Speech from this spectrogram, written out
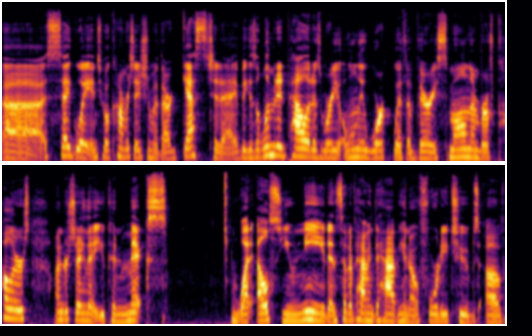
uh, segue into a conversation with our guest today because a limited palette is where you only work with a very small number of colors, understanding that you can mix what else you need instead of having to have, you know, 40 tubes of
